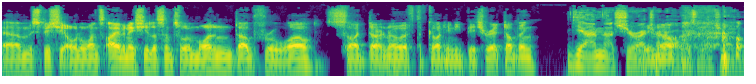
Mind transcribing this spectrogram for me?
um, especially older ones. I haven't actually listened to a modern dub for a while, so I don't know if they've got any better at dubbing. Yeah, I'm not sure. I try to always watch it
